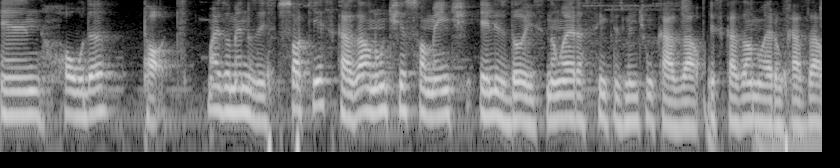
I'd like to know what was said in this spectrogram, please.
and Holda Todd. Mais ou menos isso. Só que esse casal não tinha somente eles dois, não era simplesmente um casal. Esse casal não era um casal,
